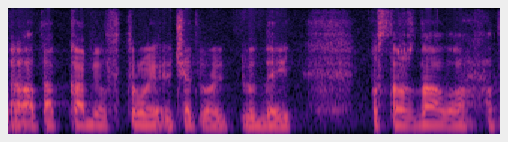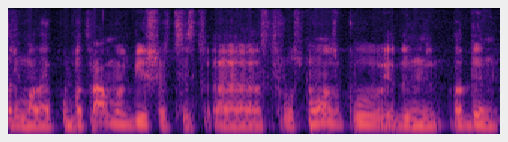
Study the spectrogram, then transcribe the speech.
е, атак кабів троє четверо людей постраждало, отримали куботравми в більшості е, струс мозку. Один, один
